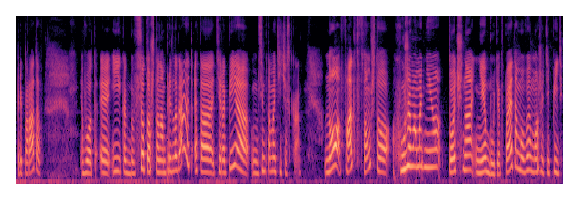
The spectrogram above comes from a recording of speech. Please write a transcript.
препаратов. Вот, э, и как бы все то, что нам предлагают, это терапия симптоматическая. Но факт в том, что хуже вам от нее точно не будет. Поэтому вы можете пить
